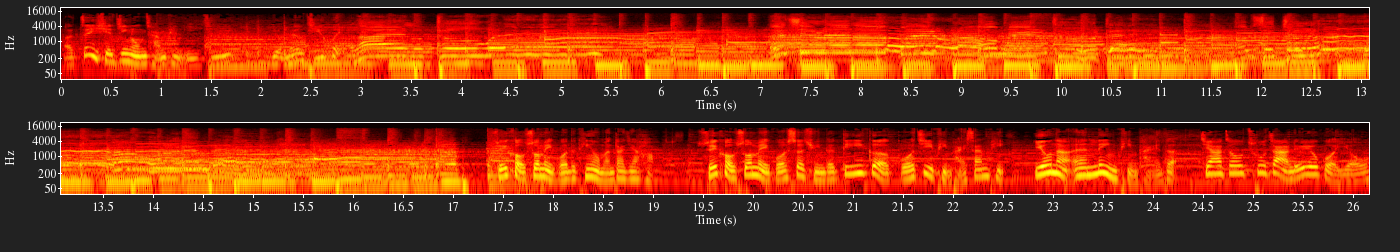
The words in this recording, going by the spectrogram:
呃，这些金融产品以及有没有机会？随口说美国的听友们，大家好！随口说美国社群的第一个国际品牌商品，Yuna N Lin 品牌的加州初榨牛油果油。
